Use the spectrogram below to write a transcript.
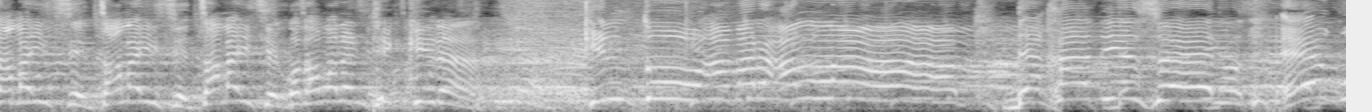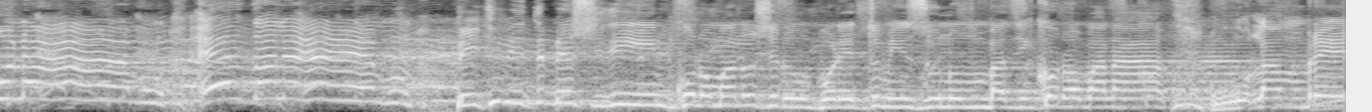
চালাইছে চালাইছে চালাইছে। কথা বলেন ঠিক কি না কিন্তু আমার আল্লাহ দেখা দিয়েছেন, এ গোলাম, এ জালেম, পৃথিবীতে বেশি দিন কোনো মানুষের উপরে তুমি জুলুমবাজি করবা না। গোলাম রে।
